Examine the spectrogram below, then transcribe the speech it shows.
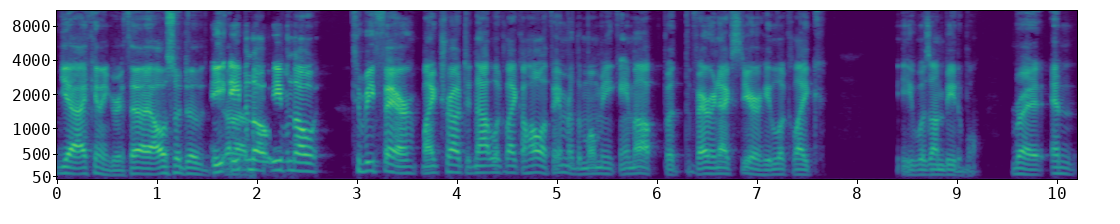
Yeah, I can agree with that. I also do. Uh, even though, even though, to be fair, Mike Trout did not look like a Hall of Famer the moment he came up, but the very next year he looked like he was unbeatable. Right, and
